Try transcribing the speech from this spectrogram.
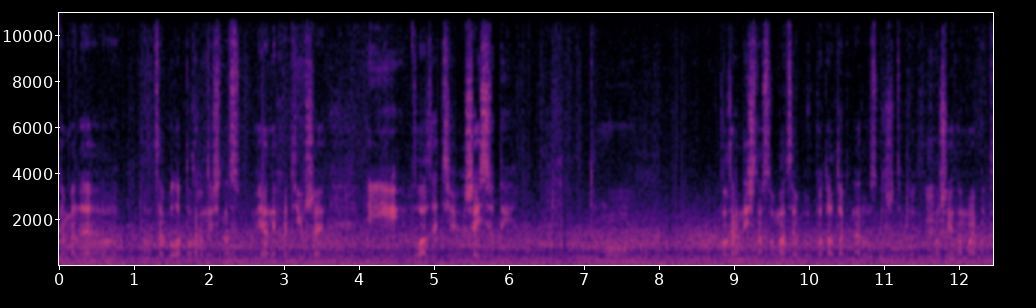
Для мене е, це була погранична сума. Я не хотів ще і влазить ще й сюди. Тому погранична сума це був податок на розкіш. Типу, машина має бути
